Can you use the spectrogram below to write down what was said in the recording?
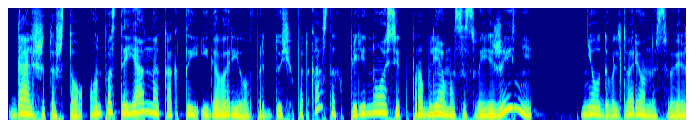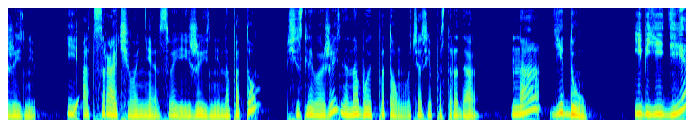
Дальше-то что? Он постоянно, как ты и говорила в предыдущих подкастах, переносит проблемы со своей жизни, неудовлетворенность своей жизнью и отсрачивание своей жизни на потом, счастливая жизнь, она будет потом. Вот сейчас я пострадаю. На еду. И в еде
